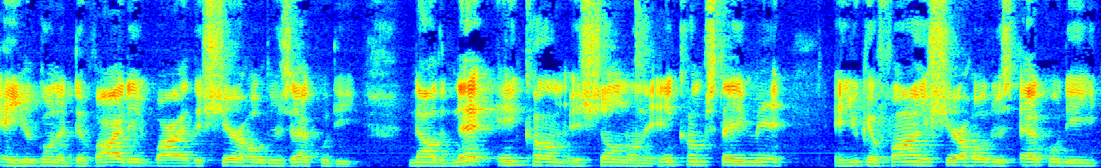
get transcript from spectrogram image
and you're going to divide it by the shareholders' equity. Now, the net income is shown on the income statement, and you can find shareholders' equity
